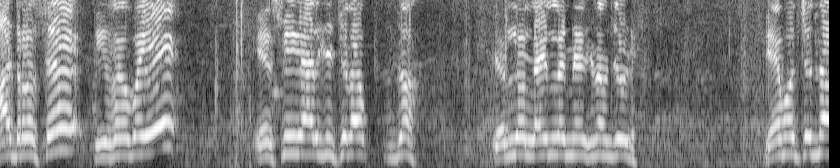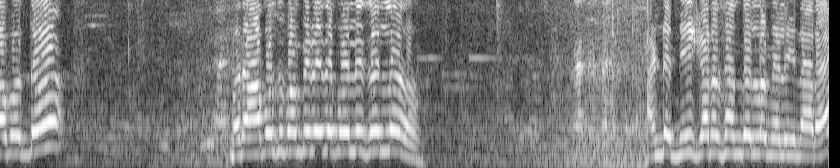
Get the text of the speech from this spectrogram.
ఆర్డర్సే వస్తే తీసుకుపోయి ఎస్పీ గారికి ఇచ్చినాం. ఇదో ఎల్లో లైన్లో మేసినాం చూడు. ఏమొచ్చింది ఆపొద్దు? మరి ఆపొద్దు పంపిలేదు పోలీసు వాళ్ళు అంటే నీ కనసందుల్లో మెలిగినారా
